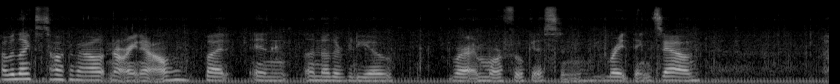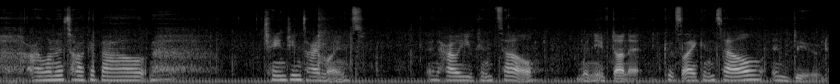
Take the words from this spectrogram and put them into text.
I would like to talk about, not right now, but in another video where I'm more focused and write things down, I want to talk about changing timelines and how you can tell when you've done it. Because I can tell, and dude,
